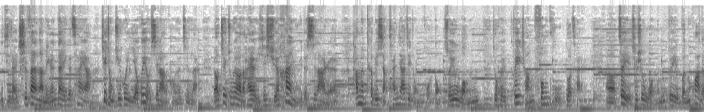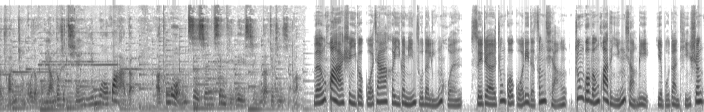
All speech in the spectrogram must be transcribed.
一起来吃饭啊，每个人带一个菜呀。这种聚会也会有希腊的朋友进来。然后最重要的还有一些学汉语的希腊人，他们特别想参加这种活动，所以我们就会非常丰富多彩。呃，这也就是我们对文化的传承或者弘扬都是潜移默化的，啊，通过我们自身身体力行的就进行了。文化是一个国家和一个民族的灵魂。随着中国国力的增强，中国文化的影响力也不断提升。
